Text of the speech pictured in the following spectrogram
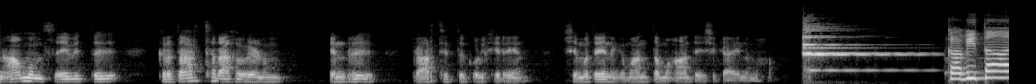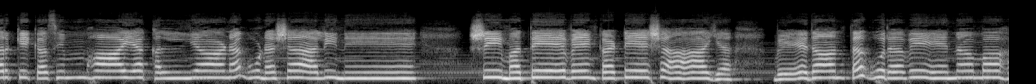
நாமும் சேவித்து கிருதார்த்தராக வேணும் என்று பிரார்த்தித்துக் கொள்கிறேன் ஸ்ரீமதே நிகமாந்த மகாதேசிகாய நமகா कवितार्किकसिंहाय कल्याणगुणशालिने श्रीमते वेङ्कटेशाय वेदान्तगुरवे नमः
